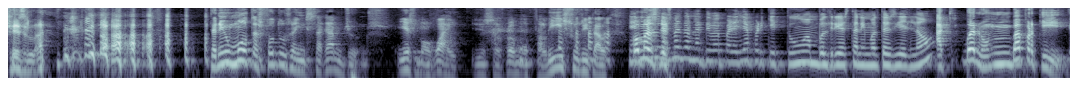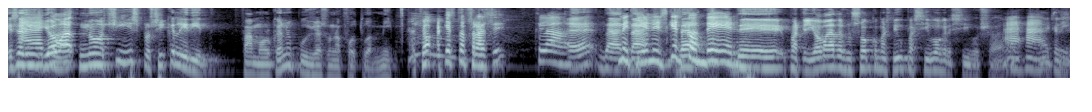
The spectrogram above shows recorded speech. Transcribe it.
fes-la. Teniu moltes fotos a Instagram junts, i és molt guai, i es veu molt feliços i tal. Tens Com es... problemes amb la teva parella perquè tu en voldries tenir moltes i ell no? Aquí, bueno, mm, va per aquí. És a dir, Ah, jo va, no així, però sí que li he dit fa molt que no puges una foto amb mi. Això, aquesta frase... Clar. Eh, de, Me de, tienes que de- esconder. De, perquè jo a vegades ho soc, com es diu, passivo-agressiu, això. Eh? Ahà, eh, que sí.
